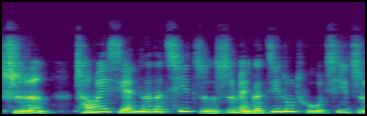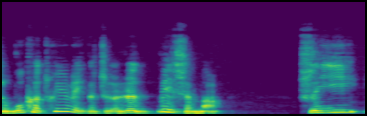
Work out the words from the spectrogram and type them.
十，成为贤德的妻子是每个基督徒妻子无可推诿的责任。为什么？十一，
